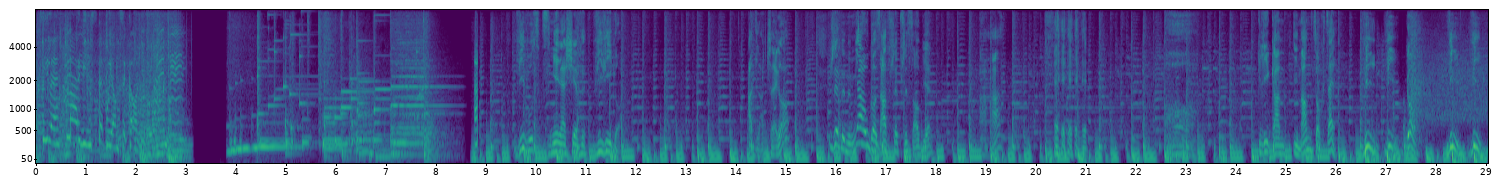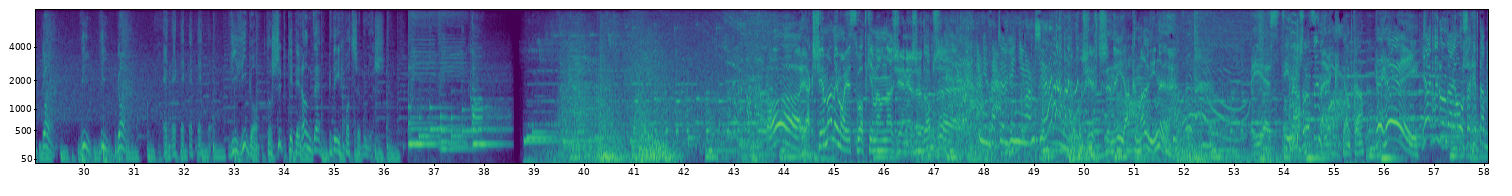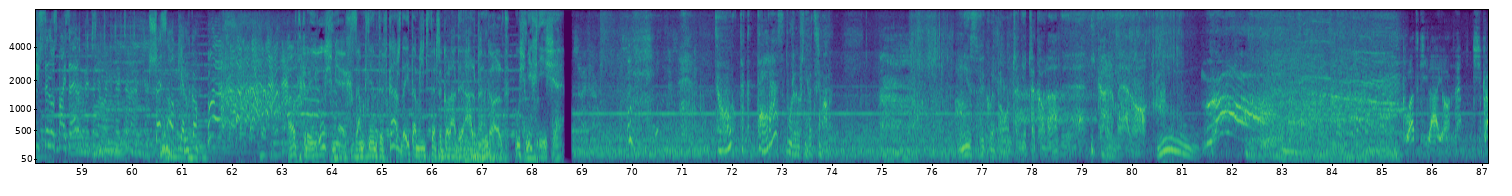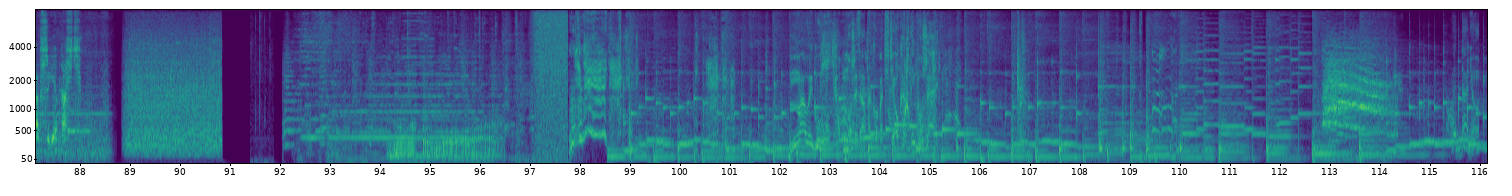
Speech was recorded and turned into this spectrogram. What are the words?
Za chwilę Marvin stepujący koń. Vivus zmienia się w Vivigo. A dlaczego? Żebym miał go zawsze przy sobie. Aha. o. Klikam i mam co chcę. Vivigo. Vivigo. Vivigo. Vivigo to szybkie pieniądze, gdy ich potrzebujesz. O, jak się mamy, moje słodkie, mam nadzieję, że dobrze. Nie zaczerwieniłam się? Dziewczyny jak maliny. Jest i nasz rodzynek. Piątka. Hej, hej! Jak wyglądają orzechy w tabliczce Nuspicer? Przez okienko. Odkryj uśmiech zamknięty w każdej tabliczce czekolady Alpengold. Uśmiechnij się. Tu? Tak teraz? Dłużej już nie wytrzymam. Niezwykłe połączenie czekolady i karmelu. Płatki Lion. Dzika przyjemność. Mały głód może zaatakować cię o każdej porze. año.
